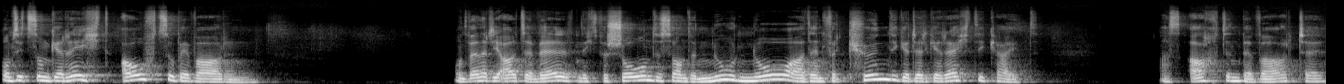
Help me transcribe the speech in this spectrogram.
um sie zum Gericht aufzubewahren. Und wenn er die alte Welt nicht verschonte, sondern nur Noah, den Verkündiger der Gerechtigkeit, als Achten bewahrte,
